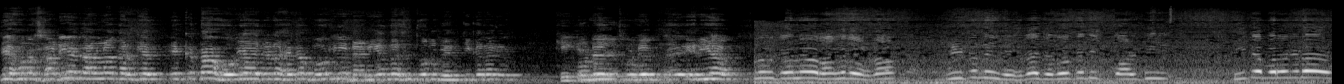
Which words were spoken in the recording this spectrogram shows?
ਜੇ ਹੁਣ ਸਾਡੀਆਂ ਕਾਰਨਾਂ ਕਰਕੇ ਇੱਕ ਤਾਂ ਹੋ ਗਿਆ ਜਿਹੜਾ ਹੈਗਾ ਮੋਰਲੀਆਂ ਡੈਰੀਆਂ ਦਾ ਅਸੀਂ ਤੁਹਾਨੂੰ ਬੇਨਤੀ ਕਰਾਂਗੇ। ਠੀਕ ਹੈ। ਤੁਹਾਡੇ ਤੁਹਾਡੇ ਏਰੀਆ ਨੂੰ ਕਹਿੰਦੇ ਉਹ ਰੰਗ ਦੇਖਦਾ ਰੀਟਰ ਨਹੀਂ ਦੇਖਦਾ ਜਦੋਂ ਕਦੀ ਕੁਆਲਿਟੀ ਠੀਕ ਹੈ ਪਰ ਉਹ ਜਿਹੜਾ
